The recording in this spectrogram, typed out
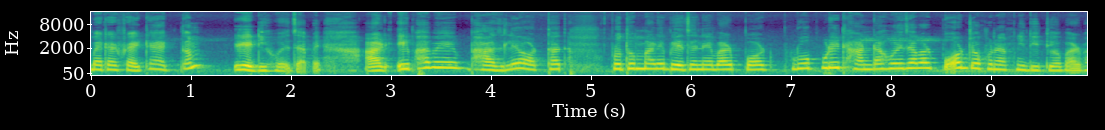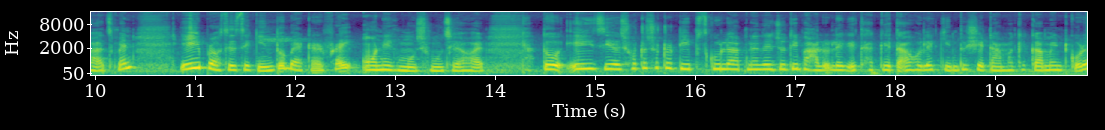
ব্যাটার ফ্রাইটা একদম রেডি হয়ে যাবে। আর এভাবে ভাজলে অর্থাৎ প্রথমবারে ভেজে নেবার পর পুরোপুরি ঠান্ডা হয়ে যাওয়ার পর যখন আপনি দ্বিতীয়বার ভাজবেন, এই প্রসেসে কিন্তু ব্যাটার ফ্রাই অনেক মুচমুচে হয়। তো এই যে ছোট ছোট টিপসগুলো আপনাদের যদি ভালো লেগে থাকে তাহলে কিন্তু সেটা আমাকে কমেন্ট করে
